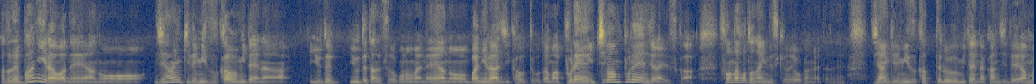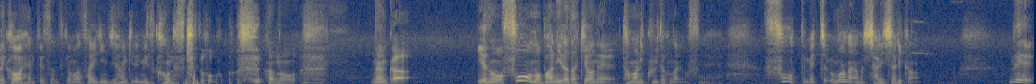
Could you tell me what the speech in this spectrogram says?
あとね、バニラはね、あの、自販機で水買うみたいな言うて、言うてたんですよ、この前ね。あの、バニラ味買うってことは、まあ、プレーン、一番プレーンじゃないですか。そんなことないんですけどね、よう考えたらね。自販機で水買ってるみたいな感じで、あんまり買わへんって言ってたんですけど、まあ、最近自販機で水買うんですけど、あの、なんか、いや、あの、爽のバニラだけはね、たまに食いたくなりますね。爽ってめっちゃうまない、あのシャリシャリ感。で、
